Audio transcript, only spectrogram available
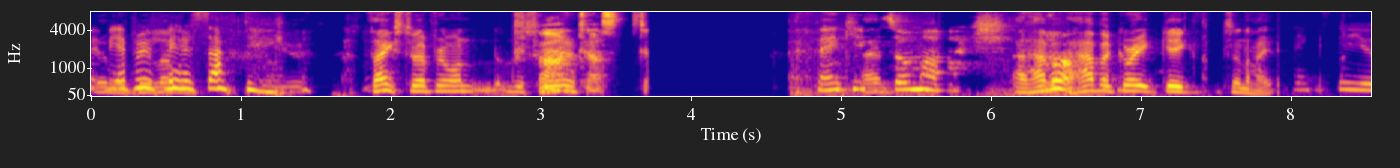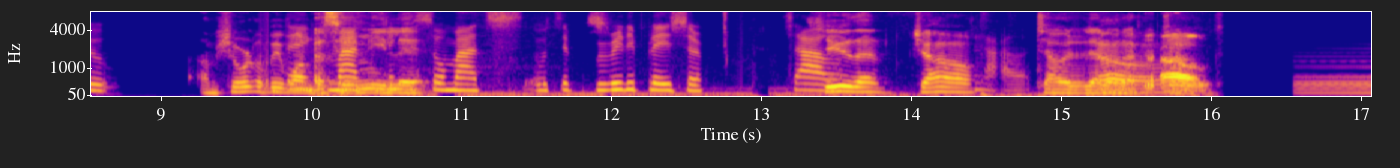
it, maybe I prepare something. Thanks to everyone that's Fantastic. Here. Thank you and, so much. And have a, have a great gig tonight. Thanks to you. I'm sure it'll be Thank wonderful. Thank you so much. It was a really pleasure. Ciao. See you then. Ciao. Ciao. Ciao. Ciao. Ciao.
